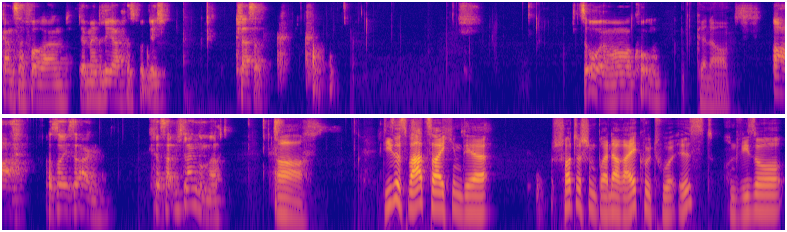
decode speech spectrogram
Ganz hervorragend. Der Mendriach ist wirklich klasse. So, dann wollen wir mal gucken. Genau. Oh, was soll ich sagen? Chris hat mich lang gemacht. Ah. Dieses Wahrzeichen der schottischen Brennereikultur ist und wieso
